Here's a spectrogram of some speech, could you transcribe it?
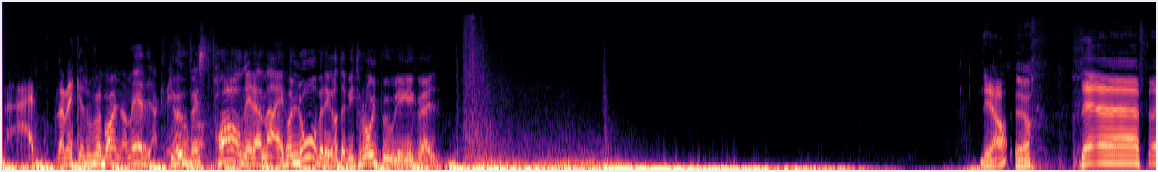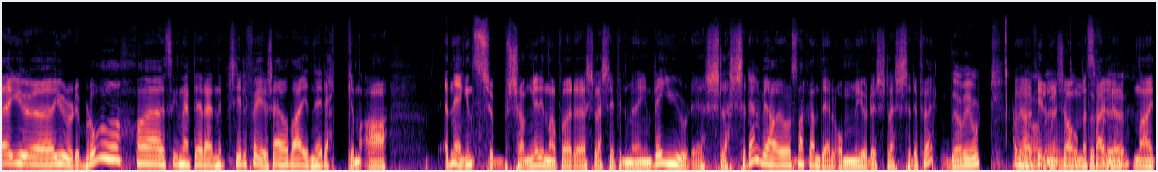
Nei, de er ikke så forbanna mediekvinner. Jo, visst faen er det meg! Jeg kan love deg at det blir trollpuling i kveld. Ja. Ja. Det ju- Juleblod, uh, signert til Reinert Chill, føyer seg jo da inn i rekken av en egen subsjanger innenfor eh, slasherfilmen, egentlig. Juleslashere. Vi har jo snakka en del om juleslashere før. Det har vi gjort. Vi har Ja, filmer som Silent flere. Night,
